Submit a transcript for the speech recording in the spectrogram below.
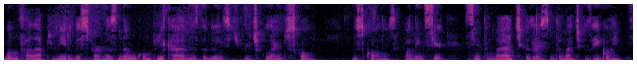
Vamos falar primeiro das formas não complicadas da doença diverticular dos cólons, dos cólons, que podem ser sintomáticas ou sintomáticas recorrentes.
